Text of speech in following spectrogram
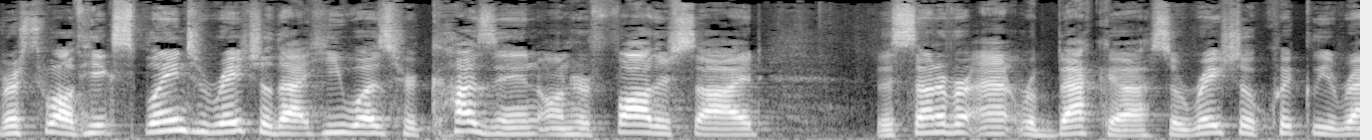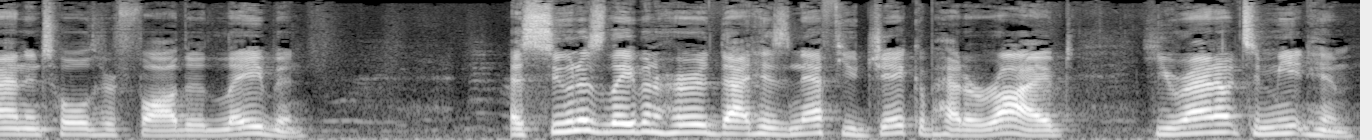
Verse 12 He explained to Rachel that he was her cousin on her father's side, the son of her aunt Rebekah. So Rachel quickly ran and told her father Laban. As soon as Laban heard that his nephew Jacob had arrived, he ran out to meet him.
